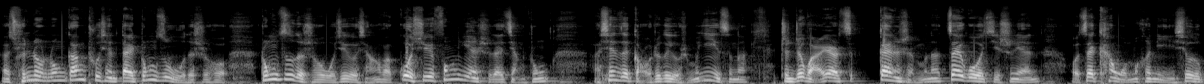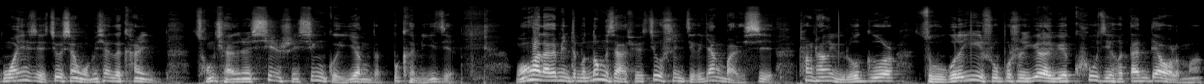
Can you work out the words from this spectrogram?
呃，群众中刚出现带中字舞的时候，中字的时候，我就有想法。过去封建时代讲中，啊，现在搞这个有什么意思呢？整这玩意儿干什么呢？再过几十年，我再看我们和领袖的关系，就像我们现在看从前的人信神信鬼一样的不可理解。文化大革命这么弄下去，就剩几个样板戏，唱唱语录歌，祖国的艺术不是越来越枯竭和单调了吗？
